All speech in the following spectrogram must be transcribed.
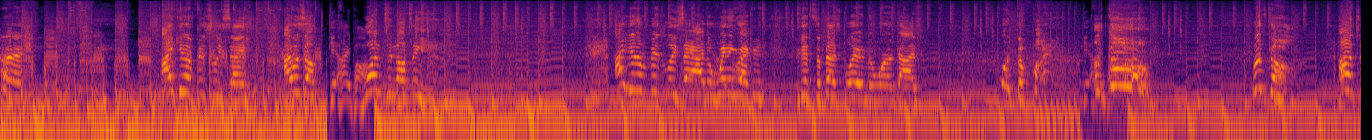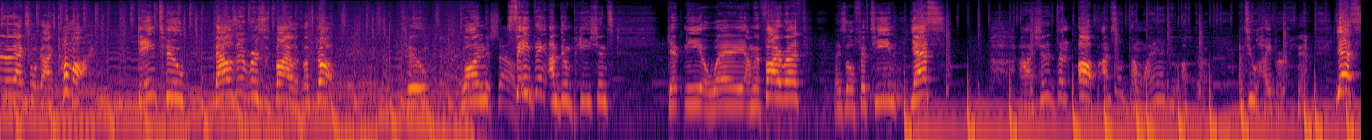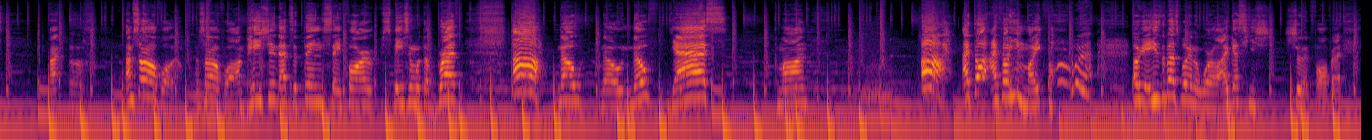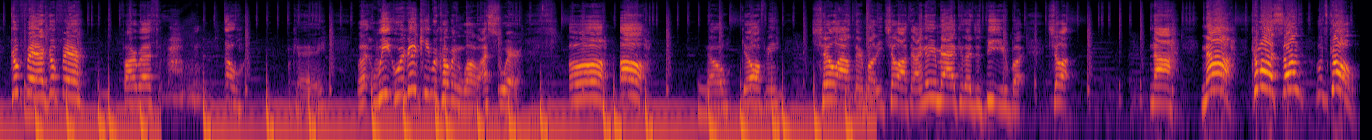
Alright. I can officially say I was up Get hyper. one to nothing. I can officially say I have a winning record against the best player in the world, guys. What the fuck? Let's go! Let's go! On to the next one, guys. Come on. Game two, Bowser versus Byleth. Let's go. Two, one. Same thing. I'm doing patience. Get me away. I'm gonna fire breath. Nice little 15. Yes. Oh, I should have done up. I'm so dumb. Why didn't I do up though? I'm too hyper right now. Yes. Ugh. I'm starting off well though. I'm starting off well. I'm patient. That's the thing. Stay far. Spacing with a breath. Ah. No. No. No. Yes. Come on. Ah! I thought I thought he might fall. okay, he's the best player in the world. I guess he sh shouldn't fall for that. Good fair, good fair. Fire breath. Oh. Okay. But we we're gonna keep recovering low. I swear. Oh, oh. No, get off me. Chill out there, buddy. Chill out there. I know you're mad because I just beat you, but chill out. Nah, nah. Come on, son. Let's go.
